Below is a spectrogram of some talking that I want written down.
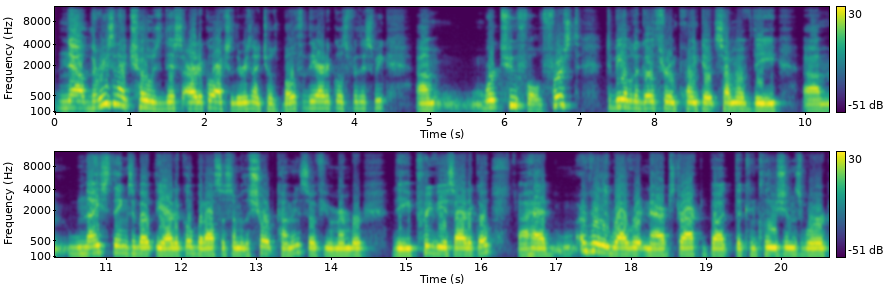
now, the reason I chose this article, actually the reason I chose both of the articles for this week, um, were twofold. First, to be able to go through and point out some of the um, nice things about the article, but also some of the shortcomings. So if you remember, the previous article uh, had a really well-written abstract, but the conclusions were,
